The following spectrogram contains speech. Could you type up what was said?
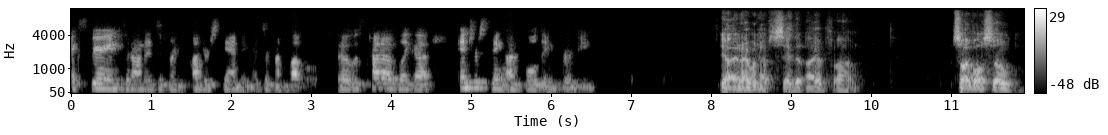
experience it on a different understanding, a different level. So it was kind of like a interesting unfolding for me. Yeah, and I would have to say that I've um, so I've also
